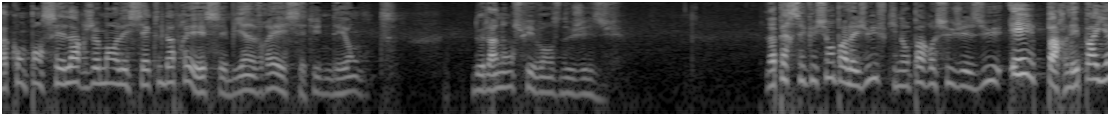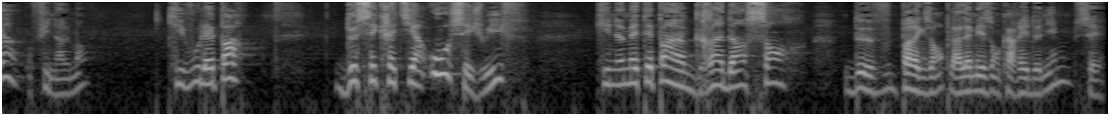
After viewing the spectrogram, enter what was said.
a compensé largement les siècles d'après, et c'est bien vrai, c'est une des hontes de la non-suivance de Jésus. La persécution par les Juifs qui n'ont pas reçu Jésus et par les païens, finalement, qui ne voulaient pas de ces chrétiens ou ces Juifs qui ne mettaient pas un grain d'encens par exemple, à la maison carrée de Nîmes, c'est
